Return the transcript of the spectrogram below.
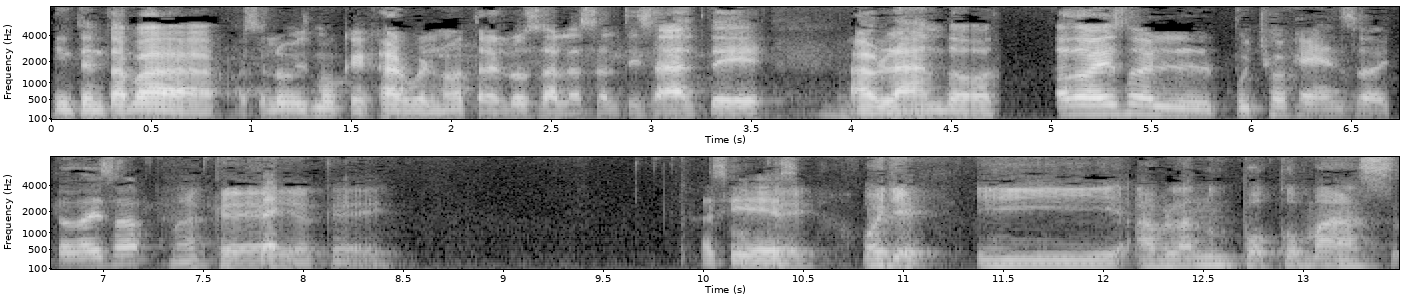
intentaba hacer lo mismo que Hardwell, ¿no? Traerlos a la salte y salte, hablando, todo eso, el pucho genso y todo eso. Ok, ok. Así es. Oye, y hablando un poco más,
